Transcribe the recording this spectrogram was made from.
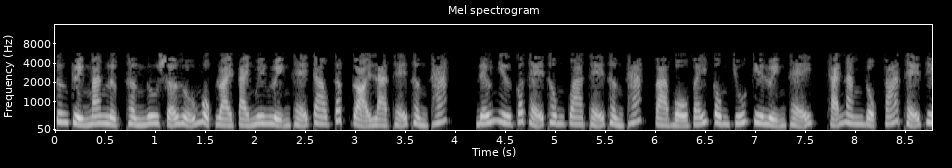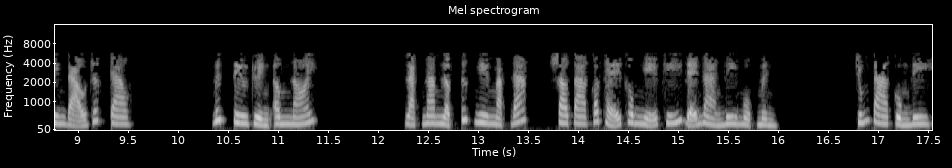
Tương truyền mang lực thần ngưu sở hữu một loài tài nguyên luyện thể cao cấp gọi là thể thần thác, nếu như có thể thông qua thể thần thác và bộ váy công chúa kia luyện thể, khả năng đột phá thể thiên đạo rất cao. Bích tiêu truyền âm nói. Lạc Nam lập tức nghiêm mặt đáp, sao ta có thể không nghĩa khí để nàng đi một mình. Chúng ta cùng đi.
